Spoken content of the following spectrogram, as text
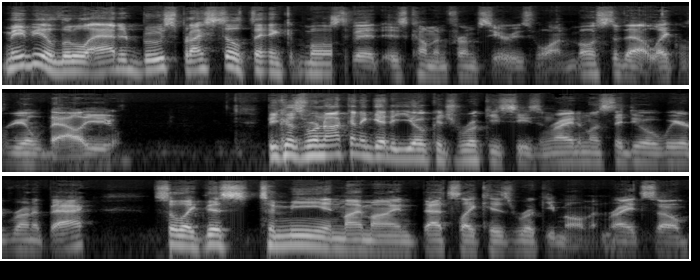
Maybe a little added boost, but I still think most of it is coming from series one. Most of that, like, real value. Because we're not going to get a Jokic rookie season, right? Unless they do a weird run it back. So, like, this, to me, in my mind, that's like his rookie moment, right? So,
